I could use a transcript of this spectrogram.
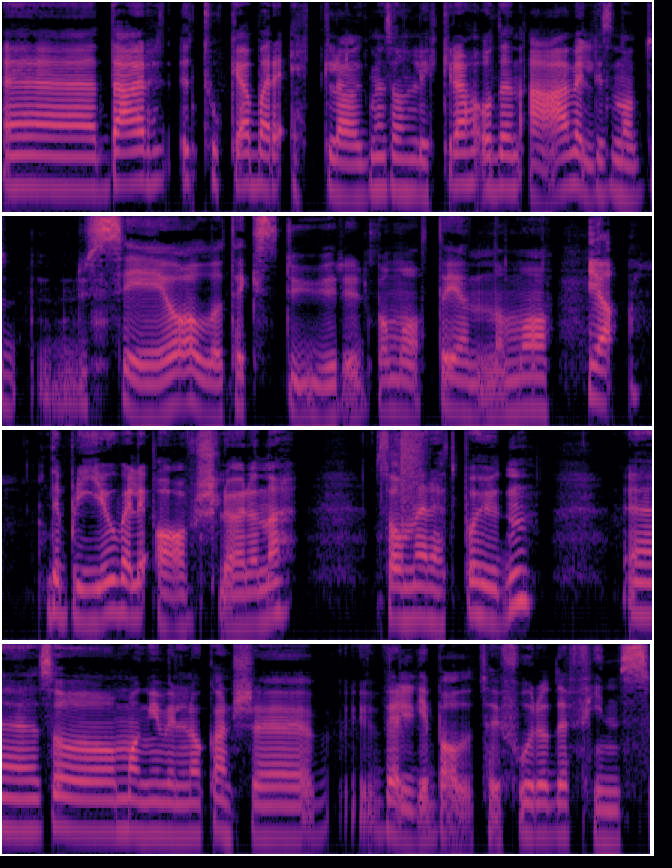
eh, der tok jeg bare ett lag med sånn lykra, og den er veldig sånn at du, du ser jo alle teksturer på en måte gjennom, og Ja. det blir jo veldig avslørende sånn rett på huden. Eh, Så mange vil nok kanskje velge badetøyfôr, og det fins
